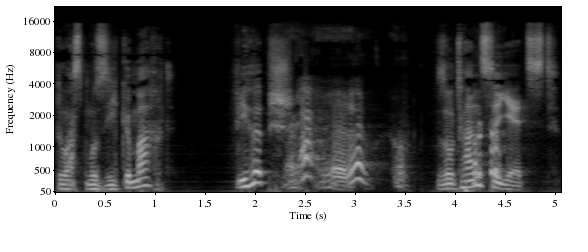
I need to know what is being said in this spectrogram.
Du hast Musik gemacht? Wie hübsch. So tanze jetzt.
